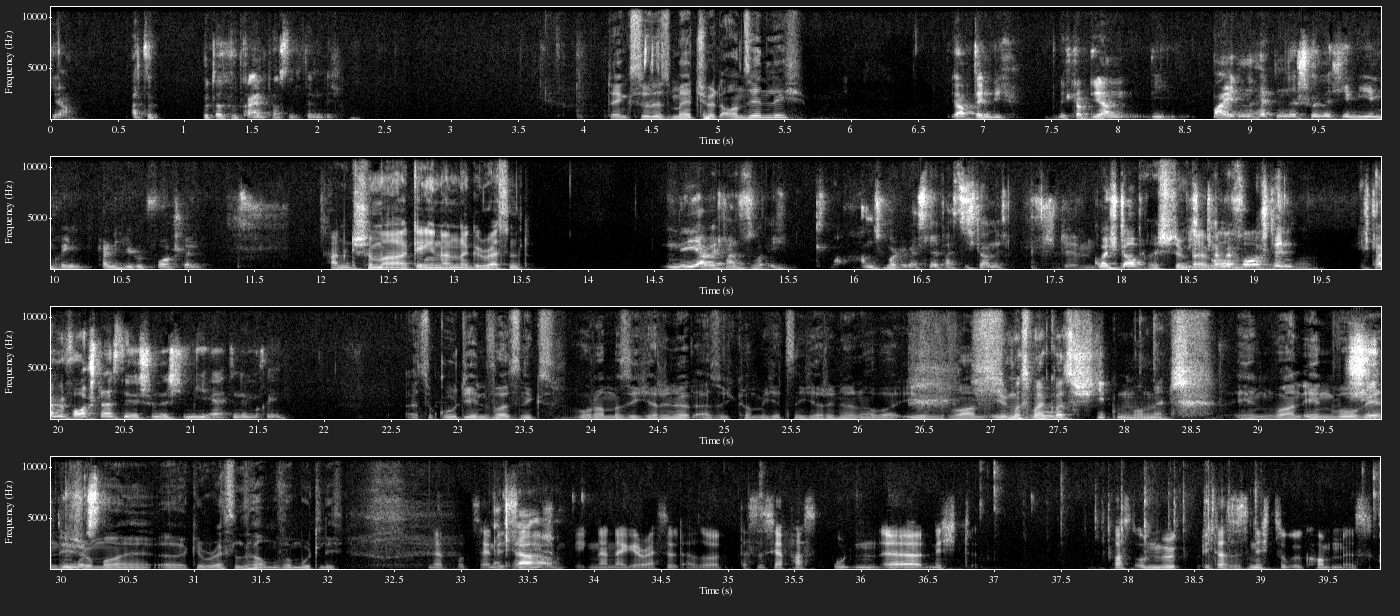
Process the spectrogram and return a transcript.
Ja, also wird das gut reinpassen, finde ich. Denkst du, das Match wird ansehnlich? Ja, denke ich. Ich glaube, die, die beiden hätten eine schöne Chemie im Ring. Kann ich mir gut vorstellen. Haben die schon mal gegeneinander gewrestelt? Nee, aber ich kann es ich, haben schon mal gewrestelt, weiß ich gar nicht. Stimmt. Aber ich glaube, ich kann mir vorstellen, ich kann mir vorstellen, dass die eine schöne Chemie hätten im Ring. Also gut, jedenfalls nichts, woran man sich erinnert. Also ich kann mich jetzt nicht erinnern, aber irgendwann. Ich irgendwo, muss mal kurz cheaten, Moment. Irgendwann, irgendwo werden die schon mal äh, gewrestelt haben, vermutlich. Hundertprozentig haben die schon gegeneinander gewrestelt. Also das ist ja fast un, äh, nicht fast unmöglich, dass es nicht so gekommen ist.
